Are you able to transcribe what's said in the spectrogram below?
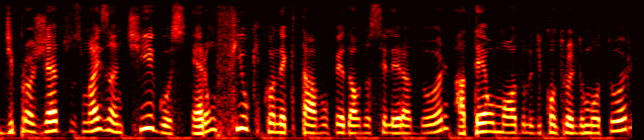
de projetos mais antigos, era um fio que conectava o pedal do acelerador até o módulo de controle do motor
